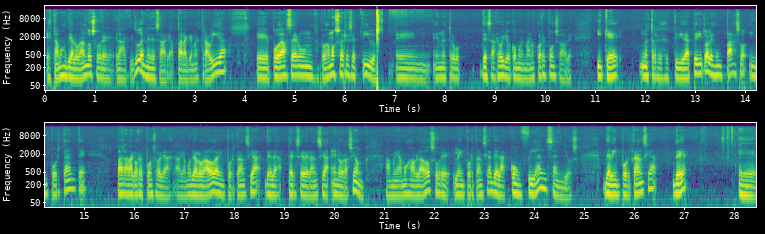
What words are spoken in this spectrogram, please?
estamos dialogando sobre las actitudes necesarias para que nuestra vida eh, pueda ser un, podamos ser receptivos en, nuestro desarrollo como hermanos corresponsables y que nuestra receptividad espiritual es un paso importante para la corresponsabilidad. Habíamos dialogado de la importancia de la perseverancia en la oración. Habíamos hablado sobre la importancia de la confianza en Dios, de la importancia de eh,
